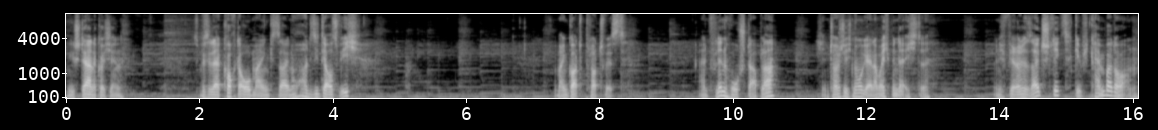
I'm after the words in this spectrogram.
die Sterneköchin. Das müsste der Koch da oben eigentlich sein. Oh, die sieht ja aus wie ich. Mein Gott, Plot Twist. Ein Flynn Hochstapler. Ich enttäusche dich nur gerne, aber ich bin der echte. Wenn ich auf ihre Seite schlägt, gebe ich kein Ballon.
